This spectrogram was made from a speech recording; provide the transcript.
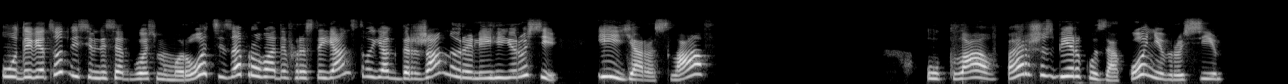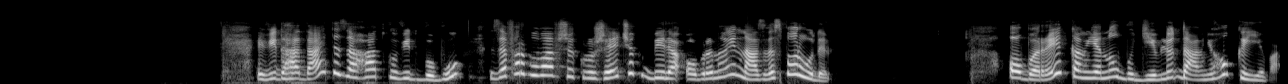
У 988 році запровадив християнство як державну релігію Русі, і Ярослав уклав першу збірку законів Русі. Відгадайте загадку від Бобу, зафарбувавши кружечок біля обраної назви споруди. Обери кам'яну будівлю давнього Києва,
